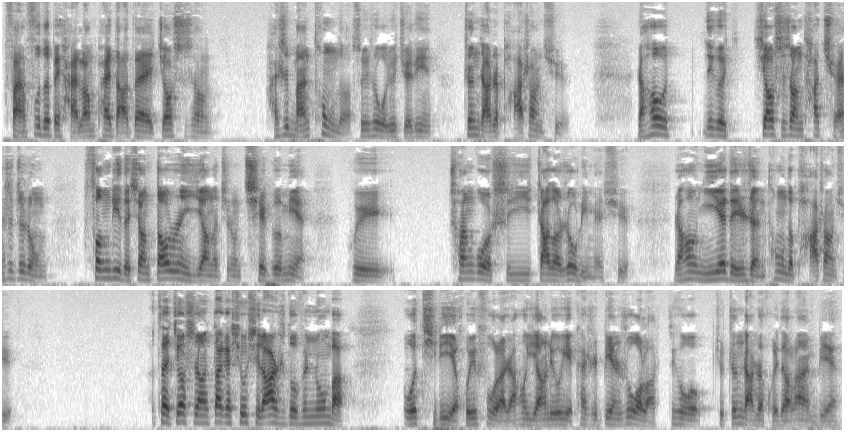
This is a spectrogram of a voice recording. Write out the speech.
反复的被海浪拍打在礁石上。还是蛮痛的，所以说我就决定挣扎着爬上去，然后那个礁石上它全是这种锋利的像刀刃一样的这种切割面，会穿过湿衣扎到肉里面去，然后你也得忍痛的爬上去，在礁石上大概休息了二十多分钟吧，我体力也恢复了，然后洋流也开始变弱了，最后就挣扎着回到了岸边，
